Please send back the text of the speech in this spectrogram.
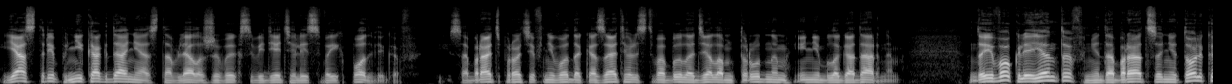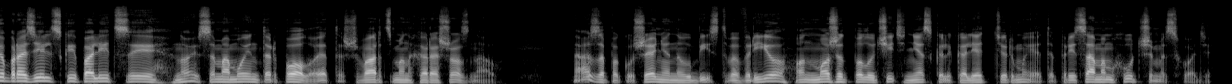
Ястреб никогда не оставлял живых свидетелей своих подвигов, и собрать против него доказательства было делом трудным и неблагодарным. До его клиентов не добраться не только бразильской полиции, но и самому Интерполу, это Шварцман хорошо знал. А за покушение на убийство в Рио он может получить несколько лет тюрьмы, это при самом худшем исходе.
